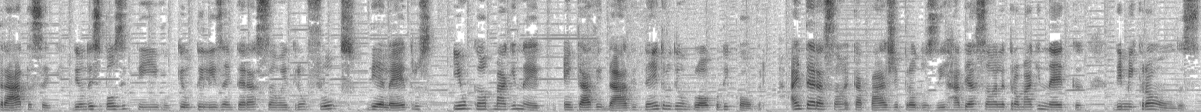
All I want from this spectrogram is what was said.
Trata-se de um dispositivo que utiliza a interação entre um fluxo de elétrons e um campo magnético em cavidade dentro de um bloco de cobre. A interação é capaz de produzir radiação eletromagnética de microondas.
